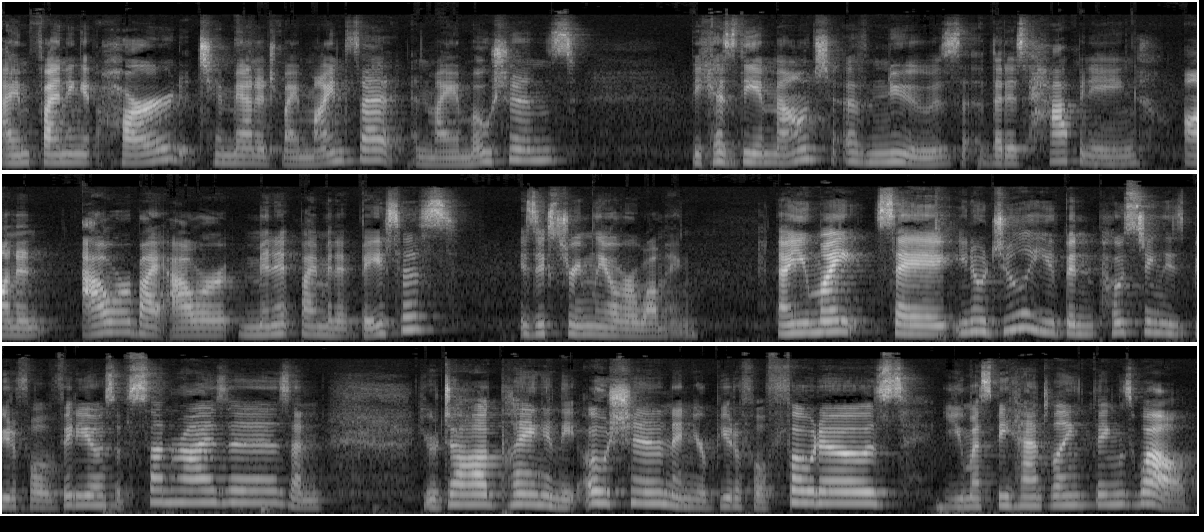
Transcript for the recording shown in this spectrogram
I am finding it hard to manage my mindset and my emotions because the amount of news that is happening on an hour by hour, minute by minute basis is extremely overwhelming. Now, you might say, you know, Julie, you've been posting these beautiful videos of sunrises and your dog playing in the ocean and your beautiful photos. You must be handling things well.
